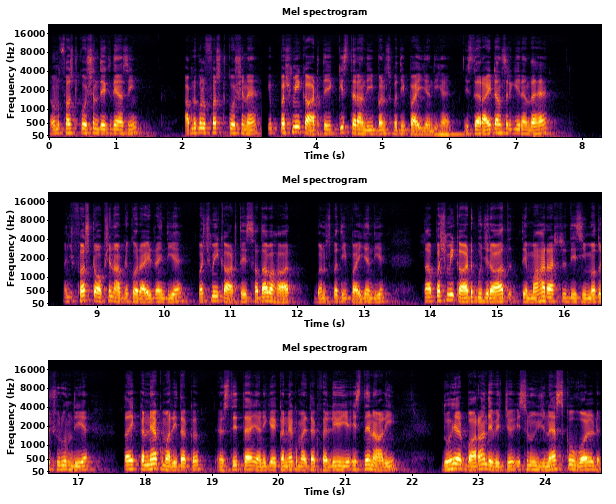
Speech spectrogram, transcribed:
ਤਾਂ ਹੁਣ ਫਸਟ ਕੁਐਸਚਨ ਦੇਖਦੇ ਹਾਂ ਅਸੀਂ। ਆਪਣੇ ਕੋਲ ਫਸਟ ਕੁਐਸਚਨ ਹੈ ਕਿ ਪੱਛਮੀ ਘਾਟ ਤੇ ਕਿਸ ਤਰ੍ਹਾਂ ਦੀ ਬਨਸਪਤੀ ਪਾਈ ਜਾਂਦੀ ਹੈ। ਇਸ ਦਾ ਰਾਈਟ ਆਨਸਰ ਕੀ ਰਹਿੰਦਾ ਹੈ? ਹਾਂਜੀ ਫਸਟ ਆਪਸ਼ਨ ਆਪਣੇ ਕੋਲ ਰਾਈਟ ਰਹਿੰਦੀ ਹੈ। ਪੱਛਮੀ ਘਾਟ ਤੇ ਸਦਾਬਹਾਰ ਬਨਸਪਤੀ ਪਾਈ ਜਾਂਦੀ ਹੈ। ਤਾਂ ਪੱਛਮੀ ਘਾਟ ਗੁਜਰਾਤ ਤੇ ਮਹਾਰਾਸ਼ਟਰ ਦੀ ਸੀਮਾ ਤੋਂ ਸ਼ੁਰੂ ਹੁੰਦੀ ਹੈ। ਤਾਂ ਇਹ ਕੰਨਿਆ ਕੁਮਾਰੀ ਤੱਕ ਸਥਿਤ ਹੈ, ਯਾਨੀ ਕਿ ਕੰਨਿਆ ਕੁਮਾਰੀ ਤੱਕ ਫੈਲੀ ਹੋਈ ਹੈ। ਇਸ ਦੇ ਨਾਲ ਹੀ 2012 ਦੇ ਵਿੱਚ ਇਸ ਨੂੰ ਯੂਨੈਸਕੋ ਵਰਲਡ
